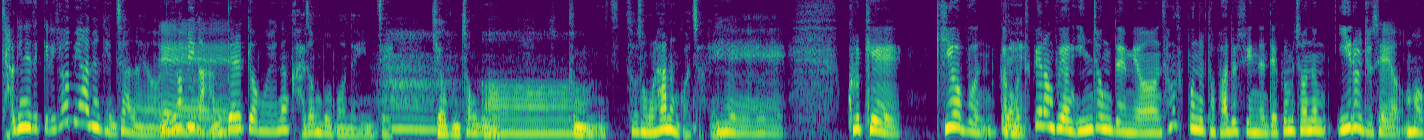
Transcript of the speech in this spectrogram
자기네들끼리 협의하면 괜찮아요. 근데 네. 협의가 안 될 경우에는 가정법원에 이제 기업은 청구 아. 분 소송을 하는 거죠. 예. 예. 그렇게 기업은 그러니까 뭐 네. 특별한 부양 인정되면 상속분을 더 받을 수 있는데 그러면 저는 2를 주세요. 뭐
